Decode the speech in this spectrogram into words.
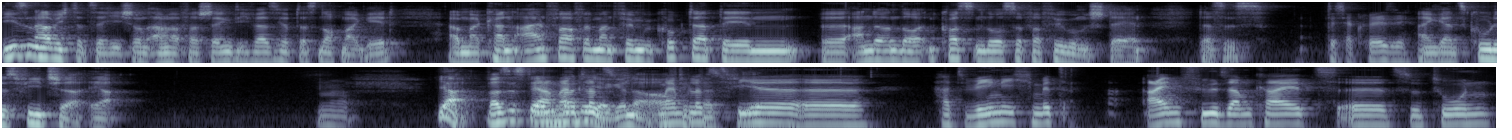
Diesen habe ich tatsächlich schon einmal verschenkt. Ich weiß nicht, ob das nochmal geht. Aber man kann einfach, wenn man einen Film geguckt hat, den äh, anderen Leuten kostenlos zur Verfügung stellen. Das ist, das ist ja crazy. Ein ganz cooles Feature, ja. ja. Ja, was ist denn ja, mein bei Platz, dir? Genau, mein Platz 4 äh, hat wenig mit Einfühlsamkeit äh, zu tun.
